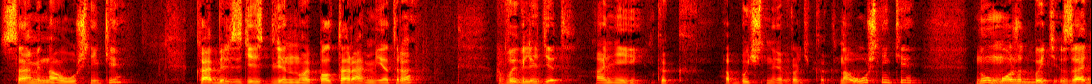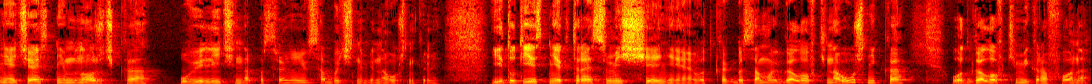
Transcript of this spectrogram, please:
сами наушники. Кабель здесь длиной полтора метра. Выглядят они как обычные вроде как наушники. Ну, может быть, задняя часть немножечко увеличена по сравнению с обычными наушниками. И тут есть некоторое смещение вот как бы самой головки наушника от головки микрофона.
